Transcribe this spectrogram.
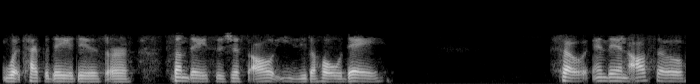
what type of day it is, or some days it's just all easy the whole day. So, and then also,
